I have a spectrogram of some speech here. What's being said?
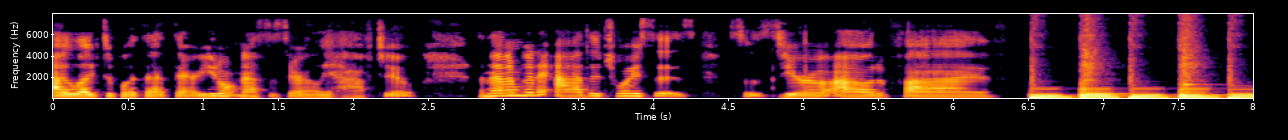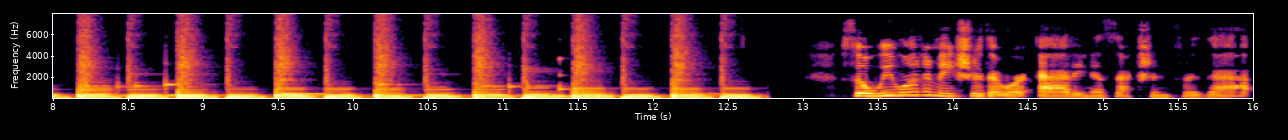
I like to put that there. You don't necessarily have to. And then I'm going to add the choices. So 0 out of 5. So we want to make sure that we're adding a section for that.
